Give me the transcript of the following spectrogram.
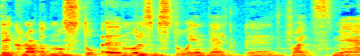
det er klart at man stå, eh, må liksom stå i en del eh, fights med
